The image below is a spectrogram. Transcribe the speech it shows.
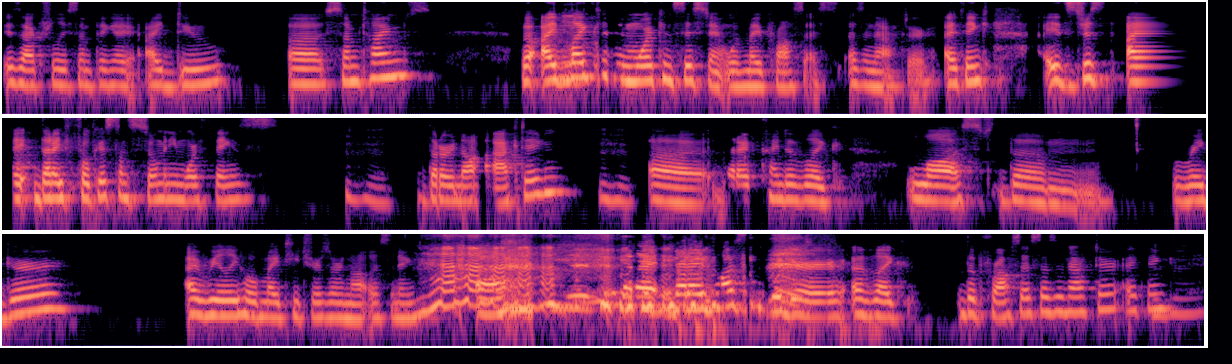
is actually something I, I do uh, sometimes. But I'd like to be more consistent with my process as an actor. I think it's just I, I that I focused on so many more things Mhm. that are not acting Mhm. uh, that I've kind of like lost the um, rigor. I really hope my teachers are not listening. Uh, but, I, but I've lost the rigor of like the process as an actor, I think. Mhm.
